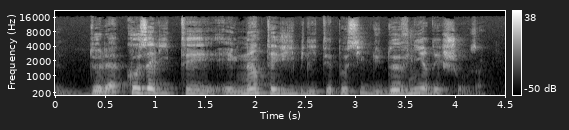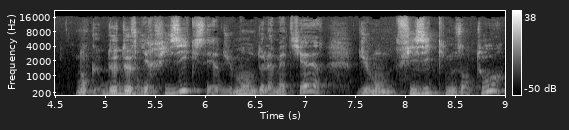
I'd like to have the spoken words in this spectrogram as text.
de la causalité et une intelligibilité possible du devenir des choses. Donc de devenir physique, c'est-à-dire du monde de la matière, du monde physique qui nous entoure,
